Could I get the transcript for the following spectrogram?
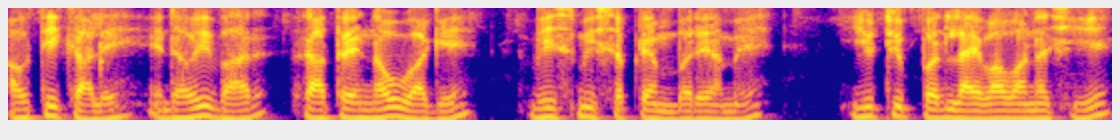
આવતીકાલે રવિવાર રાત્રે નવ વાગે વીસમી સપ્ટેમ્બરે અમે યુટ્યુબ પર લાઈવ આવવાના છીએ.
